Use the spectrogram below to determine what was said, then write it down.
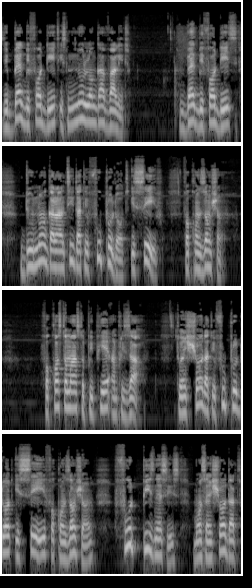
the best before date is no longer valid. Best before dates do not guarantee that a food product is safe for consumption for customers to prepare and preserve. To ensure that a food product is safe for consumption, food businesses must ensure that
